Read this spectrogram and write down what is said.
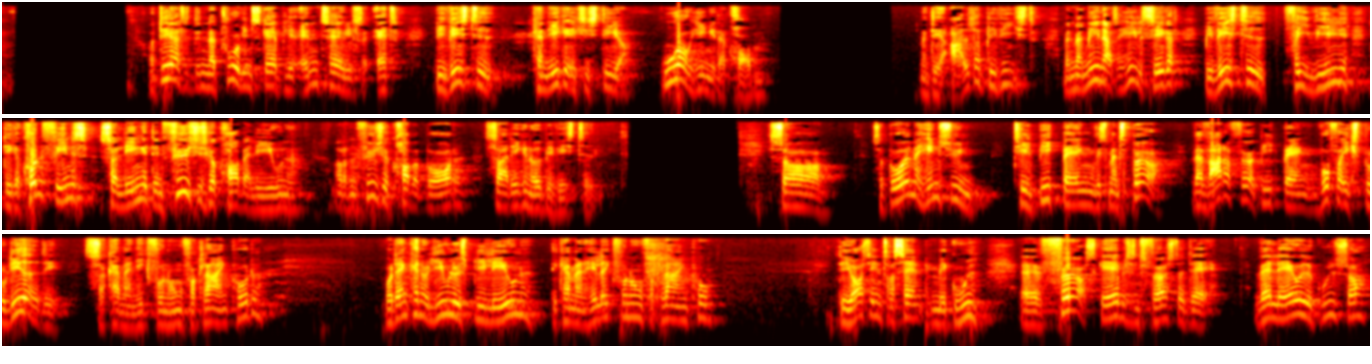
Og det er altså den naturvidenskabelige antagelse, at bevidsthed kan ikke eksistere uafhængigt af kroppen. Men det er aldrig bevist. Men man mener altså helt sikkert, bevidsthed, fri vilje, det kan kun findes, så længe den fysiske krop er levende. Når den fysiske krop er borte, så er det ikke noget bevidsthed. Så, så både med hensyn til Big Bang, hvis man spørger, hvad var der før Big Bang, hvorfor eksploderede det, så kan man ikke få nogen forklaring på det. Hvordan kan noget livløst blive levende? Det kan man heller ikke få nogen forklaring på. Det er også interessant med Gud. Øh, før skabelsens første dag, hvad lavede Gud så?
